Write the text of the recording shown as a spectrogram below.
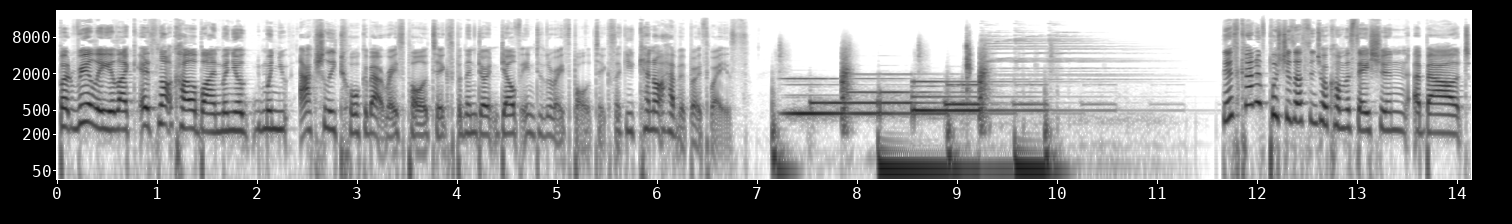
but really, like it's not colorblind when you're when you actually talk about race politics, but then don't delve into the race politics. Like you cannot have it both ways. This kind of pushes us into a conversation about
